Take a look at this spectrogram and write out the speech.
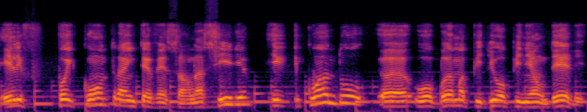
Ele foi contra a intervenção na Síria e quando uh, o Obama pediu a opinião dele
